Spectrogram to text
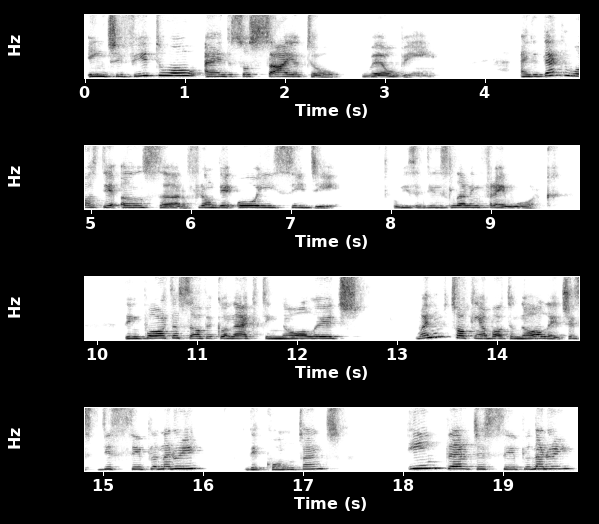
individual and societal well-being. And that was the answer from the OECD with this learning framework. The importance of connecting knowledge. When I'm talking about knowledge, it's disciplinary, the content, interdisciplinary,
